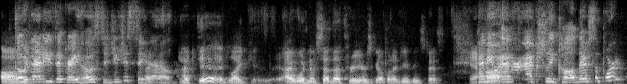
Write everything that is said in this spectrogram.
Um, GoDaddy's a great host. Did you just say that out loud? I did. Like I wouldn't have said that three years ago, but I do these days. Yeah. Have you uh, ever actually called their support?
